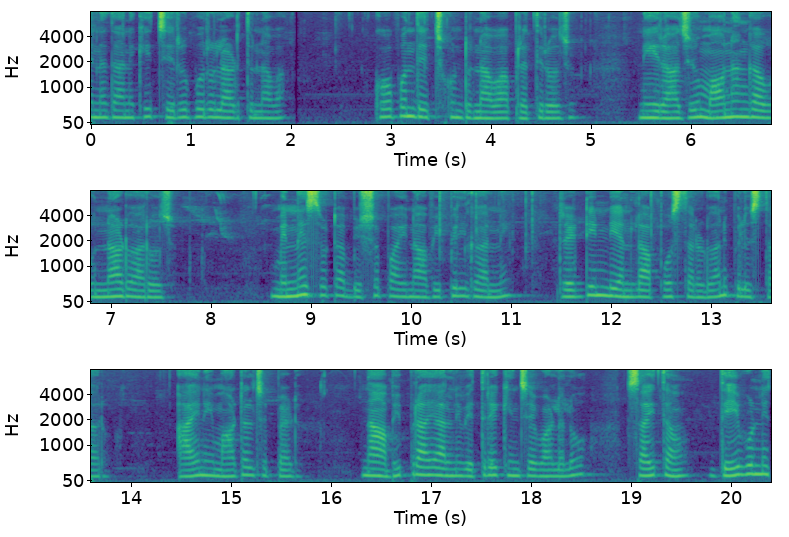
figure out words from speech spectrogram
చిన్నదానికి చిరుబురులాడుతున్నావా? కోపం తెచ్చుకుంటున్నావా ప్రతిరోజు? నీ రాజు మౌనంగా ఉన్నాడు ఆ రోజు. మిన్నెసుట బిషప్ అయిన విపిల్ గారిని రెడ్ ఇండియన్ల అపోస్తలుడు అని పిలుస్తారు. ఆయన ఈ మాటలు చెప్పాడు. నా అభిప్రాయాల్ని వ్యతిరేకించే వాళ్ళలో సైతం దేవుణ్ణి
